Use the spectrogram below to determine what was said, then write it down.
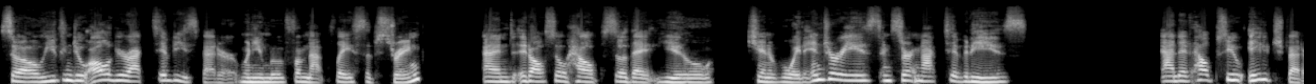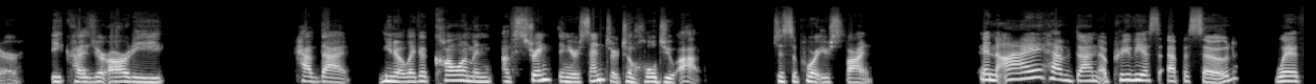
So you can do all of your activities better when you move from that place of strength. And it also helps so that you can avoid injuries in certain activities. And it helps you age better because you're already have that, you know, like a column in, of strength in your center to hold you up to support your spine. And I have done a previous episode with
